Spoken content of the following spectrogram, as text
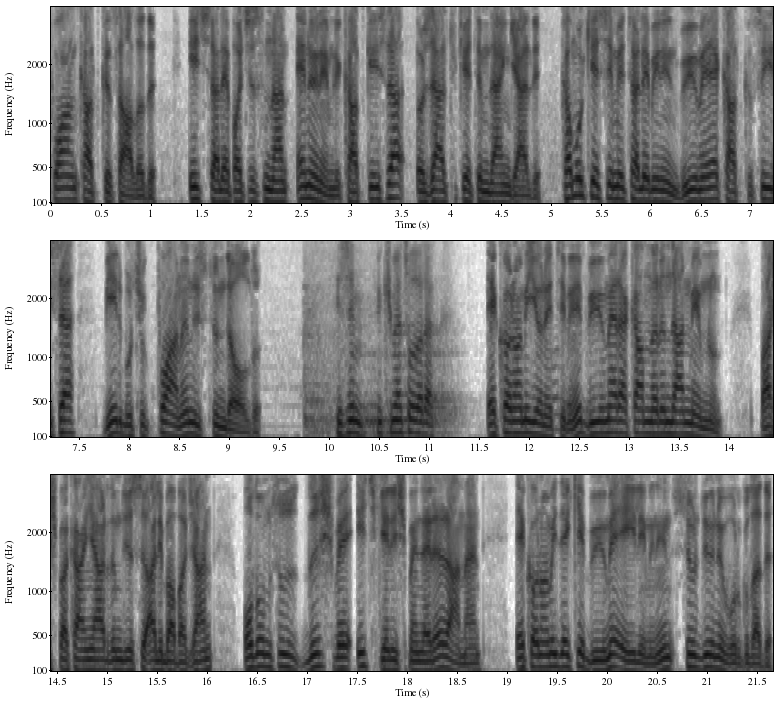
puan katkı sağladı. İç talep açısından en önemli katkıysa özel tüketimden geldi. Kamu kesimi talebinin büyümeye katkısı ise 1,5 puanın üstünde oldu. Bizim hükümet olarak Ekonomi yönetimi büyüme rakamlarından memnun. Başbakan yardımcısı Ali Babacan, olumsuz dış ve iç gelişmelere rağmen ekonomideki büyüme eğiliminin sürdüğünü vurguladı.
